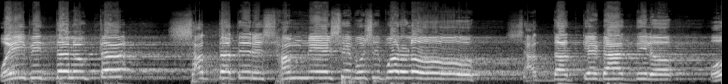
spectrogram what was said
ওই বিদ্যালোকটা সাদ্দাতের সামনে এসে বসে পড়ল। সাদ্দাতকে ডাক দিল, ও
